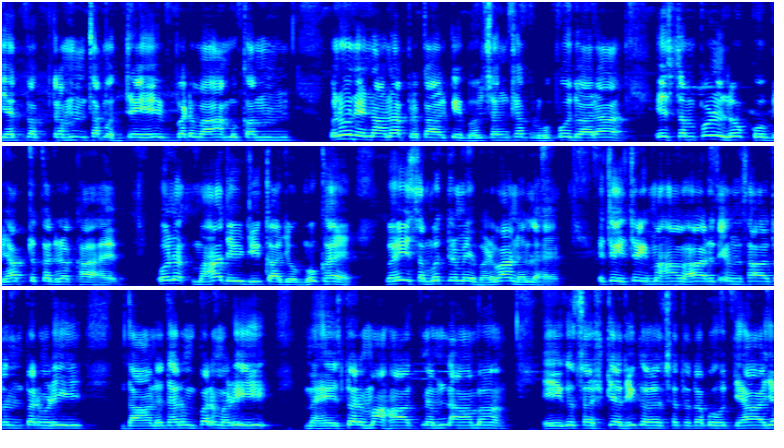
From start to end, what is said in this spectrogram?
यदक्त्रम समुद्रे बड़वा मुखम उन्होंने नाना प्रकार के बहुसंख्यक रूपों द्वारा इस संपूर्ण लोक को व्याप्त कर रखा है। उन महादेव जी का जो मुख है, वही समुद्र में भड़वा नल है। इस श्री महाभारत अनुशासन परमढ़ि दान धर्म परमढ़ि महेश्वर महात्म्यम नाम एक ष्ट्यधिक शतमोध्याय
